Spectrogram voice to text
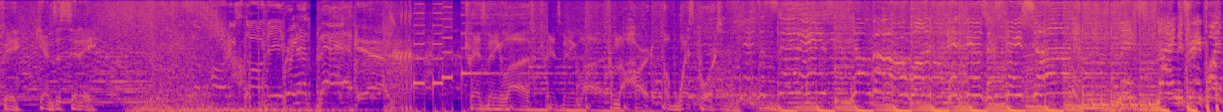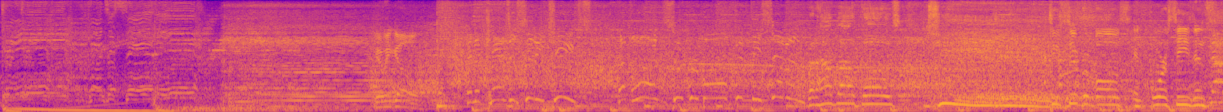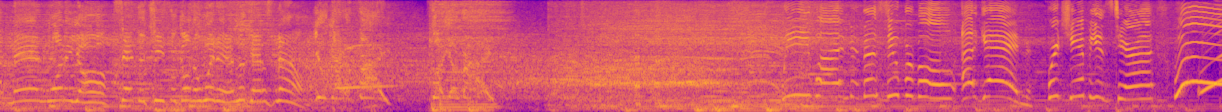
XV, Kansas City. Transmitting live, transmitting live from the heart of Westport. Kansas City's number one hit music station. Mix 93.3. Kansas City. Here we go. And the Kansas City Chiefs have won Super Bowl 57. But how about those Chiefs? Two Super Bowls in four seasons. Not man one of y'all said the Chiefs were going to win it, and look at us now. You got to fight for your right. We won the Super Bowl again. We're champions, Tara. Woo!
